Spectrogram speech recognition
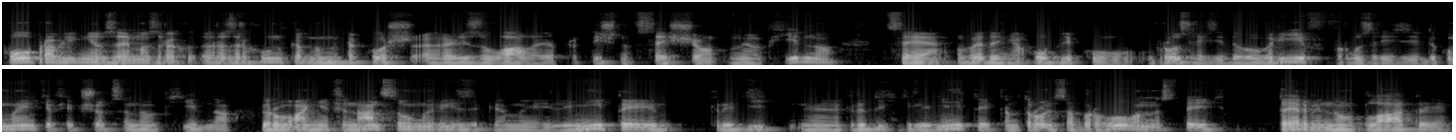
По управлінню взаєморозрахунками ми також реалізували практично все, що необхідно. Це ведення обліку в розрізі договорів, в розрізі документів, якщо це необхідно, керування фінансовими ризиками, ліміти, кредит, е, кредитні ліміти, контроль заборгованостей, терміни оплати,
